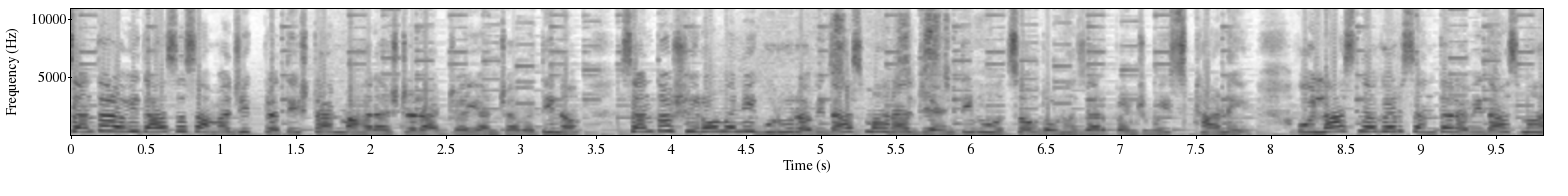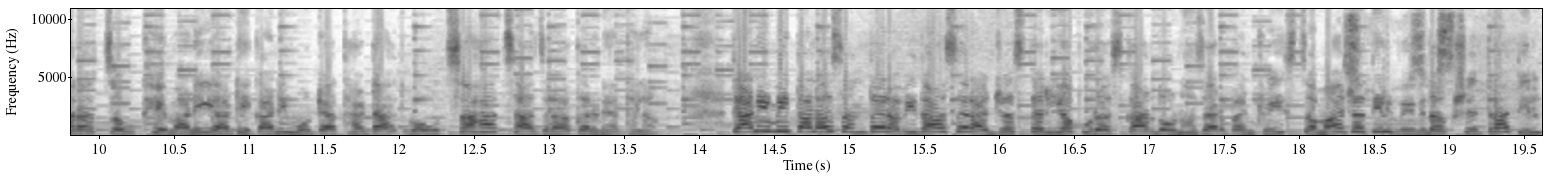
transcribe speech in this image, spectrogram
संत रविदास सामाजिक प्रतिष्ठान महाराष्ट्र राज्य यांच्या वतीनं संत शिरोमणी गुरु रविदास महाराज जयंती महोत्सव दोन हजार पंचवीस ठाणे उल्हासनगर संत रविदास महाराज चौक खेमाणी या ठिकाणी मोठ्या थाटात व उत्साहात साजरा करण्यात आला. त्यानिमित्तानं संत रविदास राज्यस्तरीय पुरस्कार दोन हजार पंचवीस समाजातील विविध क्षेत्रातील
